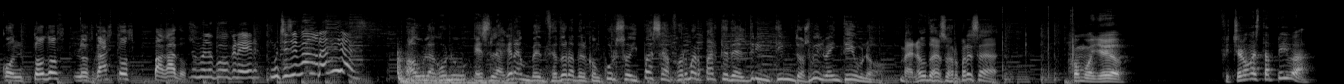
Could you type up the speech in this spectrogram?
con todos los gastos pagados. No me lo puedo creer. Muchísimas gracias. Paula Gonu es la gran vencedora del concurso y pasa a formar parte del Dream Team 2021. Menuda sorpresa. Como yo. ¿Ficharon a esta piba?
